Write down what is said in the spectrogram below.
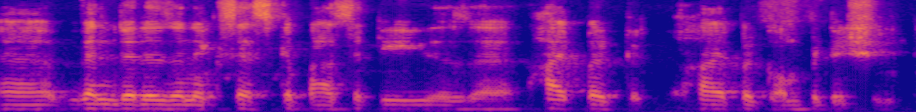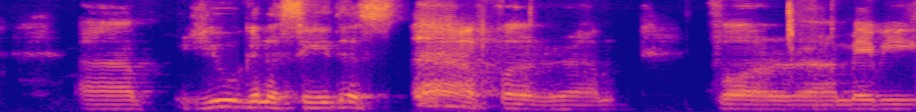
uh, when there is an excess capacity. There's a hyper hyper competition. Uh, you're gonna see this for. Um, for uh, maybe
